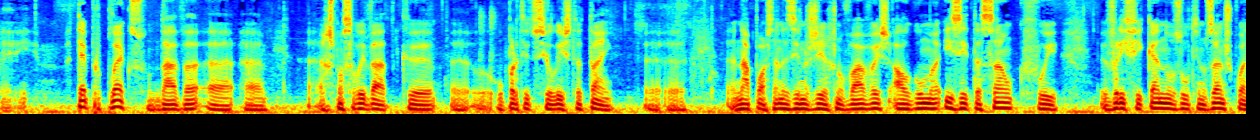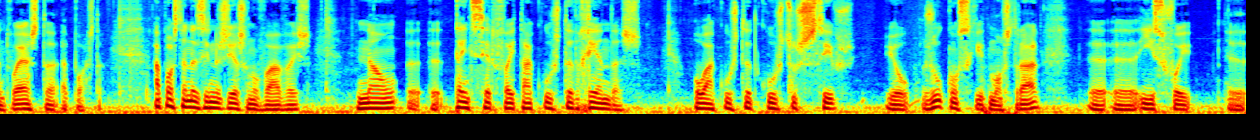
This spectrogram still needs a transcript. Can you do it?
é, até perplexo, dada a, a, a responsabilidade que uh, o Partido Socialista tem na aposta nas energias renováveis, alguma hesitação que fui verificando nos últimos anos quanto a esta aposta. A aposta nas energias renováveis não uh, tem de ser feita à custa de rendas ou à custa de custos excessivos. Eu julgo conseguir demonstrar, e isso foi eh,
